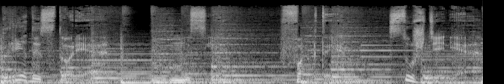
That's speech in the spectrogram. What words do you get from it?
Предыстория. Мысли, факты, суждения –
